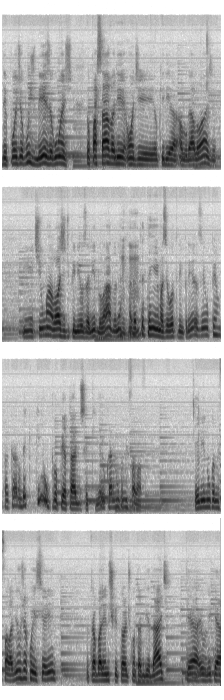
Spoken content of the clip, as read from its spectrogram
depois de alguns meses, algumas. Eu passava ali onde eu queria alugar a loja, e tinha uma loja de pneus ali do lado, né? Uhum. Até tem aí, mas é outra empresa. E eu perguntava, cara, onde é que, quem é o proprietário disso aqui? Aí o cara nunca me falava. Ele nunca me falava. Eu já conhecia ele, eu trabalhei no escritório de contabilidade, até eu vi que a,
